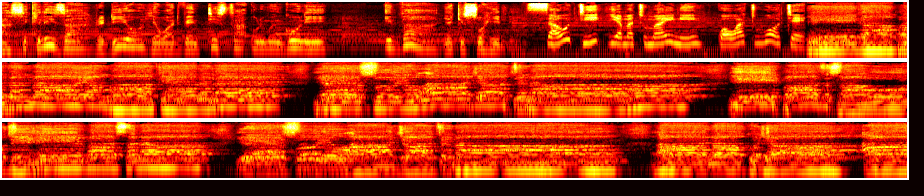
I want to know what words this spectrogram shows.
unasikiliza redio ya uadventista ulimwenguni idhaa ya kiswahili. Sauti ya matumaini kwa watu wote. Piga pandana ya makelele yesu yuaja tena. Ipaza sauti imba sana yesu yuaja tena. Anakuja anakuja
